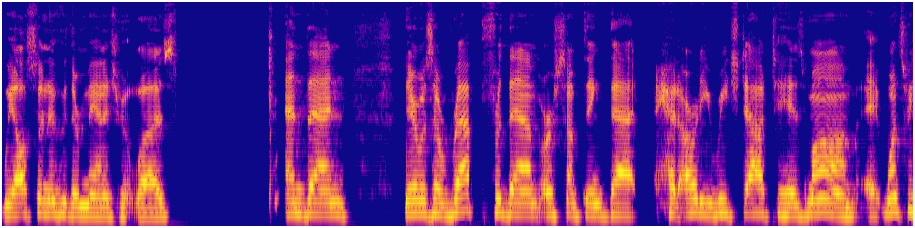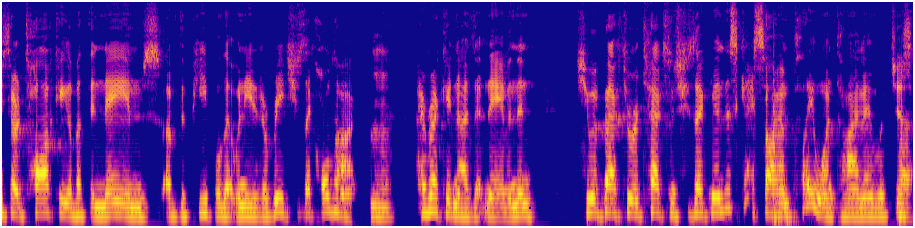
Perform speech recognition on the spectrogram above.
We also knew who their management was. And then there was a rep for them or something that had already reached out to his mom. Eh, Once we started talking about the names of the people that we needed to reach, she's like, hold on, Mhm. I recognize that name. And then she went back to her text and she's like, man, this guy saw him play one time and would just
